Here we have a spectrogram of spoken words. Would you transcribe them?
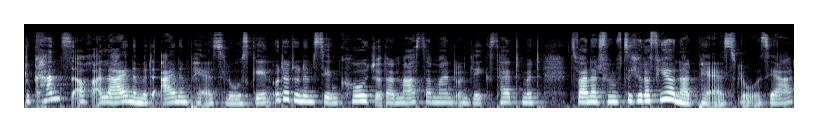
Du kannst auch alleine mit einem PS losgehen oder du nimmst dir einen Coach oder einen Mastermind und legst halt mit 250 oder 400 PS los, ja.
